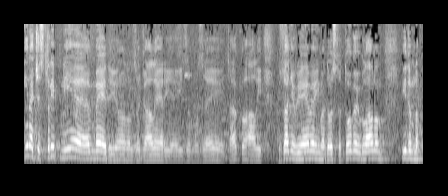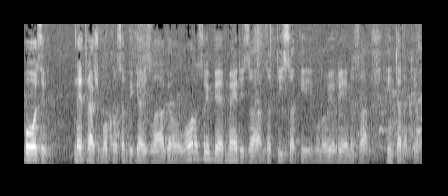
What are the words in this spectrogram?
Inače strip nije medij ono, za galerije i za muzeje i tako, ali u zadnje vrijeme ima dosta toga i uglavnom idem na poziv ne tražim okolo, sad bih ja izlagao. Ono strip je medij za, za tisak i u novije vrijeme za internet.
